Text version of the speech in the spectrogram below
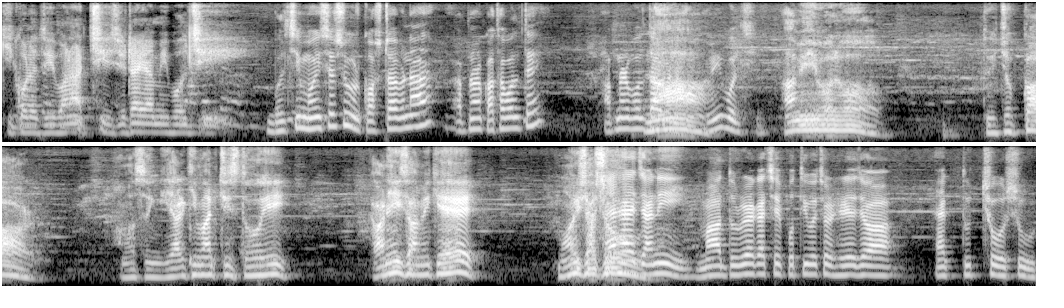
কি করে তুই বানাচ্ছিস সেটাই আমি বলছি। বলছি মহিষাসুর কষ্ট হবে না আপনার কথা বলতে? আপনার বলতে আমি বলছি। আমি বলব। তুই চুপ কর। আমার সঙ্গে আর কি মারছিস তুই? জানিস আমি কে? মহিষাসুর। হ্যাঁ হ্যাঁ জানি। মা দুর্গার কাছে প্রতি বছর হেরে যাওয়া এক তুচ্ছ অসুর।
